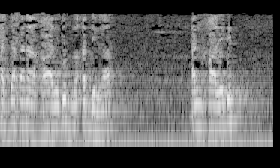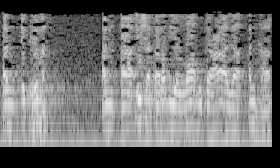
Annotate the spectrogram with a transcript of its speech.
حدثنا خالد بن عبد الله عن خالد عن اكرمه عن عائشة رضي الله تعالى عنها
